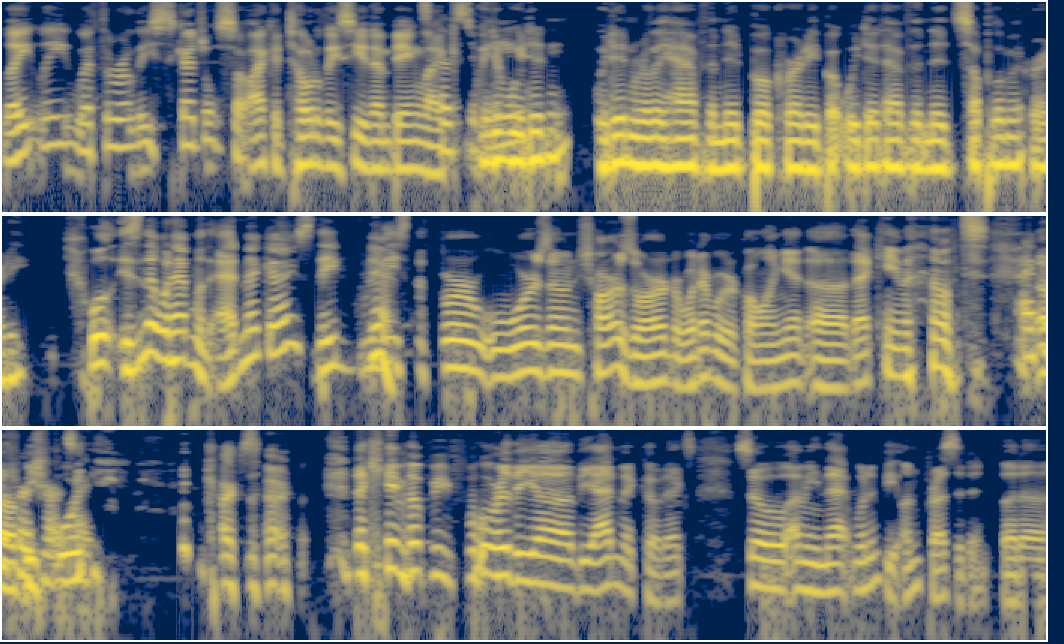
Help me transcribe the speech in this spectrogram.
lately with the release schedule. So I could totally see them being like, Supposed to we, did, be. we didn't we didn't really have the NID book ready, but we did have the NID supplement ready. Well, isn't that what happened with AdMech guys? They released the for Warzone Charizard or whatever we were calling it. Uh, that came out I uh, before Charizard. Charizard. that came out before the uh, the AdMech Codex. So I mean, that wouldn't be unprecedented. But uh,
